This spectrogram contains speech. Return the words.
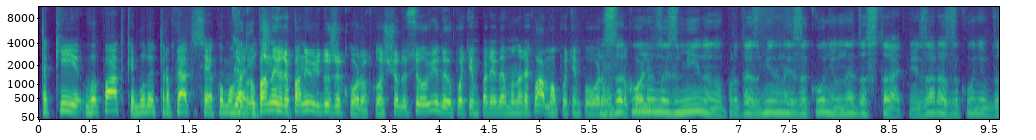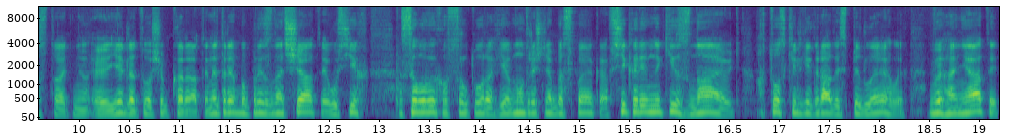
такі випадки будуть траплятися якомога Дякую, рідше. пане Ігоре, пане Юрій, дуже коротко. Щодо цього відео, потім перейдемо на рекламу, а потім поговоримо про Закони ми змінимо, проте змінених законів недостатньо. І зараз законів достатньо е, є для того, щоб карати. Не треба призначати. У всіх силових структурах є внутрішня безпека. Всі керівники знають, хто скільки краде з підлеглих. Виганяти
